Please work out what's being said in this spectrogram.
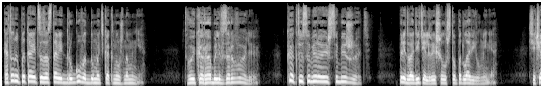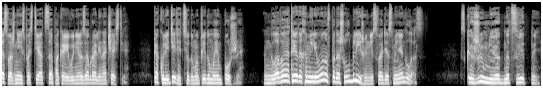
который пытается заставить другого думать, как нужно мне. «Твой корабль взорвали. Как ты собираешься бежать?» Предводитель решил, что подловил меня. Сейчас важнее спасти отца, пока его не разобрали на части. Как улететь отсюда, мы придумаем позже. Глава отряда хамелеонов подошел ближе, не сводя с меня глаз. «Скажи мне, одноцветный,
